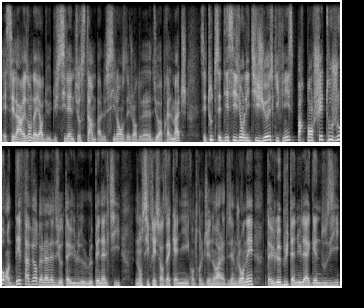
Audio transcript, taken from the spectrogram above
et c'est la raison d'ailleurs du, du silentio stampa, le silence des joueurs de la Lazio après le match. C'est toutes ces décisions litigieuses qui finissent par pencher toujours en défaveur de la Lazio. Tu as eu le, penalty non sifflé sur Zaccani contre le Genoa à la deuxième journée, tu as eu le but annulé à Gendouzi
